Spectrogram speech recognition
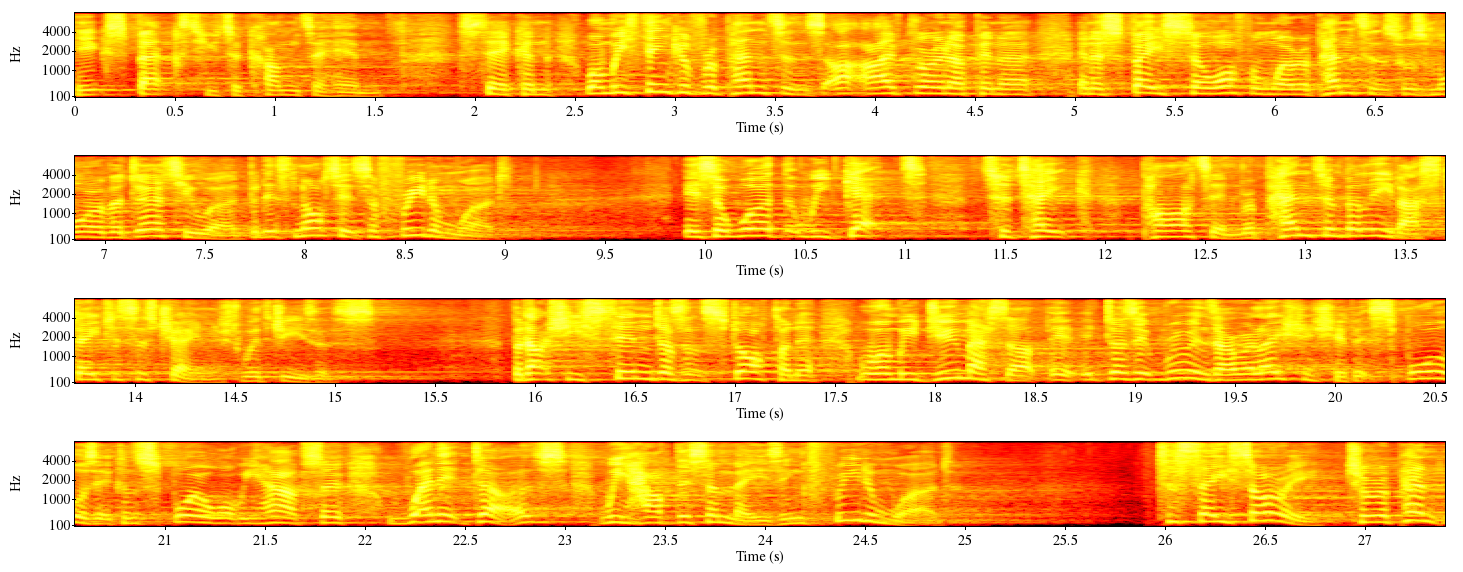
He expects you to come to him sick. And when we think of repentance, I've grown up in a, in a space so often where repentance was more of a dirty word, but it's not, it's a freedom word. It's a word that we get to take part in. Repent and believe our status has changed with Jesus. But actually, sin doesn't stop. And it, when we do mess up, it, it does, it ruins our relationship. It spoils it, it can spoil what we have. So when it does, we have this amazing freedom word to say sorry, to repent,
